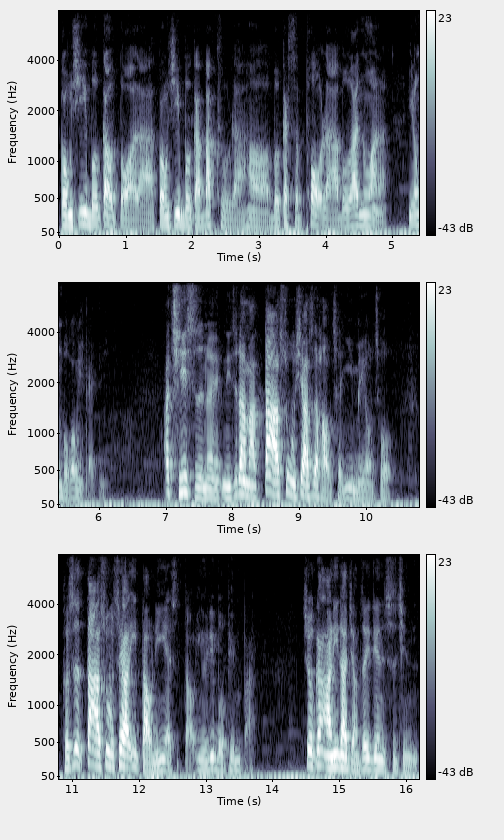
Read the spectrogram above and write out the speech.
公司无够大啦，公司无甲擘库啦，吼，无甲 support 啦，无安怎啦，伊拢无讲伊家己。啊，其实呢，你知道吗？大树下是好诚意没有错，可是大树下一倒，你也是倒，因为你无拼白。就跟阿丽塔讲这一件事情，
